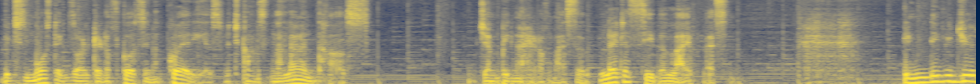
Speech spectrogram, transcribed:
which is most exalted, of course, in Aquarius, which comes in the 11th house. Jumping ahead of myself, let us see the life lesson. Individual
